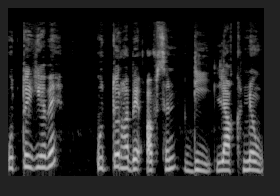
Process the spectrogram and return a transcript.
উত্তর কী হবে? উত্তর হবে অপশান ডি লখনৌ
